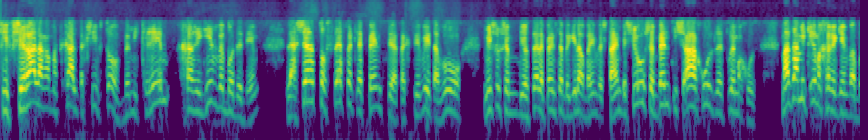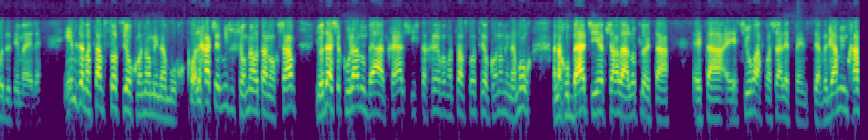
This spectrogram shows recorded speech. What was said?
שאפשרה לרמטכ"ל, תקשיב טוב, במקרים חריגים ובודדים, לאשר תוספת לפנסיה תקציבית עבור מישהו שיוצא לפנסיה בגיל 42 בשיעור שבין 9% ל-20%. מה זה המקרים החריגים והבודדים האלה? אם זה מצב סוציו-אקונומי נמוך, כל אחד שמישהו שומע אותנו עכשיו יודע שכולנו בעד. חייל שישתחרר במצב סוציו-אקונומי נמוך, אנחנו בעד שיהיה אפשר להעלות לו את ה... את שיעור ההפרשה לפנסיה, וגם אם חס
